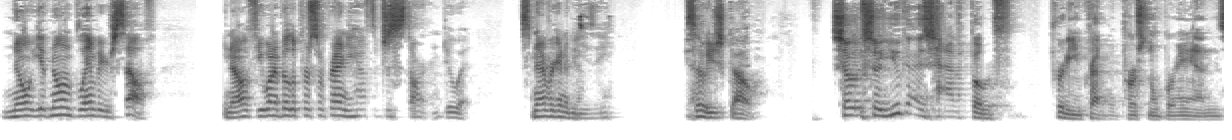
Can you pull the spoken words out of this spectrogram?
No, you have no one to blame but yourself. You know, if you want to build a personal brand, you have to just start and do it. It's never going to be yeah. easy. Yeah. So you just go. So, so you guys have both pretty incredible personal brands.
